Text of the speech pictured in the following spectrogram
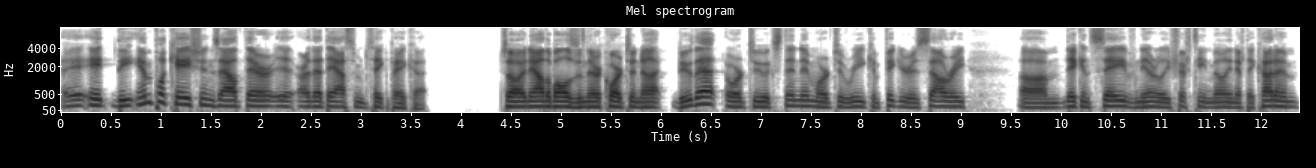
It, it- the implications out there are that they asked him to take a pay cut. So now the ball is in their court to not do that, or to extend him, or to reconfigure his salary. Um, they can save nearly fifteen million if they cut him.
